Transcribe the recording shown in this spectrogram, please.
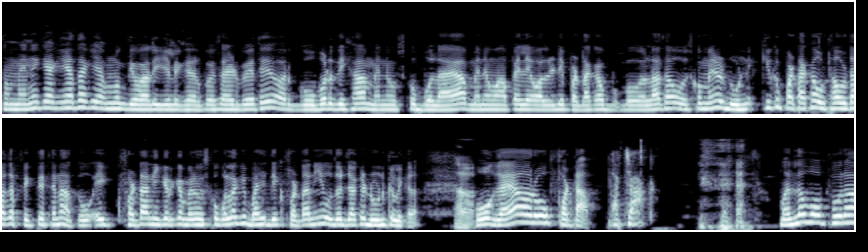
तो मैंने क्या किया था कि हम लोग दिवाली के लिए घर पे साइड पे थे और गोबर दिखा मैंने उसको बुलाया मैंने वहाँ पहले ऑलरेडी पटाखा बोला था उसको मैंने ढूँढने क्योंकि पटाखा उठा उठा कर फेंकते थे ना तो एक फटा नहीं करके मैंने उसको बोला कि भाई देख फटा नहीं है उधर जाकर ढूंढ कर लेकर हाँ। वो गया और वो फटा पचाक। मतलब वो पूरा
